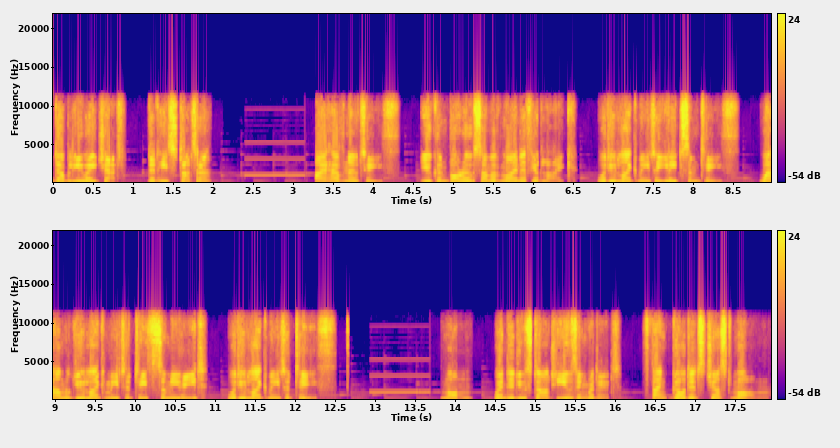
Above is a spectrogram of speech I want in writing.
WH at. Did he stutter? I have no teeth. You can borrow some of mine if you'd like. Would you like me to eat some teeth? Wow would you like me to teeth some eat? Would you like me to teeth? Mom, when did you start using Reddit? Thank god it's just mom.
